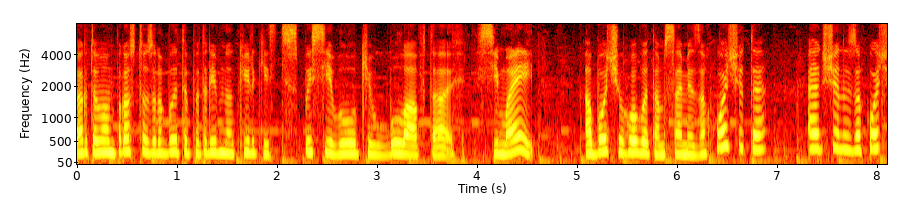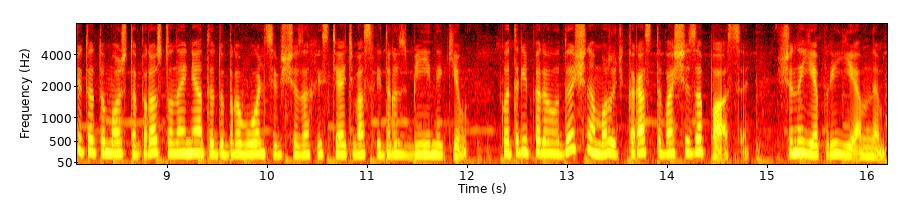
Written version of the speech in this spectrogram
Варто вам просто зробити потрібну кількість списів, луків, булав та сімей, або чого ви там самі захочете, а якщо не захочете, то можете просто найняти добровольців, що захистять вас від розбійників, котрі періодично можуть красти ваші запаси, що не є приємним,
